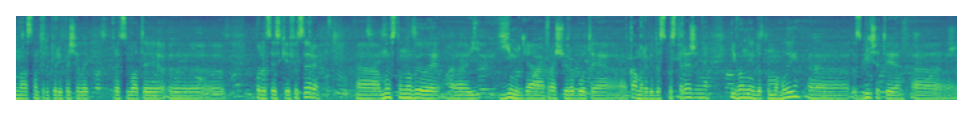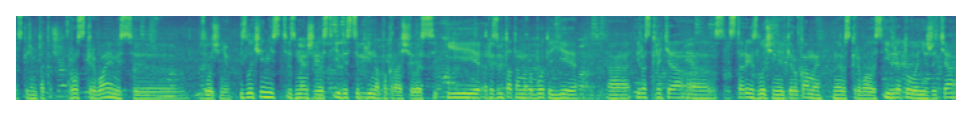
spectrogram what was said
у нас на території почали працювати е, поліцейські офіцери, е, ми встановили е, їм для кращої роботи е, камери відеоспостереження, і вони допомогли збільшити, скажімо так, розкриваємість злочинів. І злочинність зменшилась, і дисципліна покращилась, і результатами роботи є і розкриття старих злочинів, які роками не розкривались, і врятовані життя,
